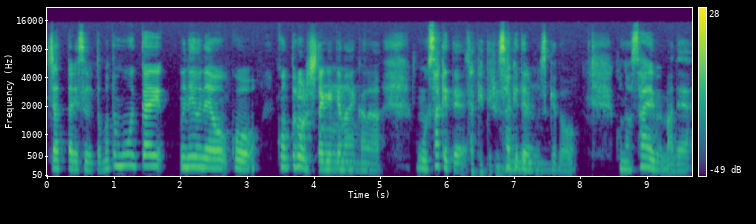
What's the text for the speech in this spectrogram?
ちゃったりすると、またもう一回うねうねをこうコントロールしなきゃいけないから、もう避けて避けてる避けてるんですけど、この細部まで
